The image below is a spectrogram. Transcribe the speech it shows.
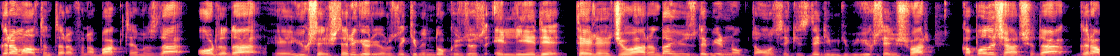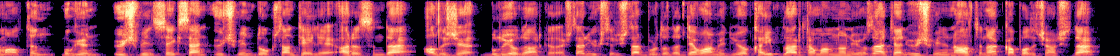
Gram altın tarafına baktığımızda orada da e, yükselişleri görüyoruz. 2957 TL civarında %1.18 dediğim gibi yükseliş var. Kapalı çarşıda gram altın bugün 3080-3090 TL arasında alıcı buluyordu arkadaşlar. Yükselişler burada da devam ediyor. Kayıplar tamamlanıyor. Zaten 3000'in altına kapalı çarşıda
